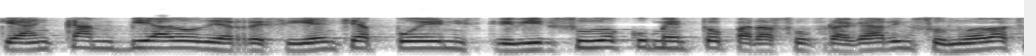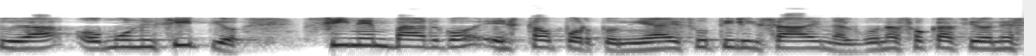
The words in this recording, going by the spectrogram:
que han cambiado de residencia pueden inscribir su documento para sufragar en su nueva ciudad o municipio. Sin embargo, esta oportunidad es utilizada en algunas ocasiones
